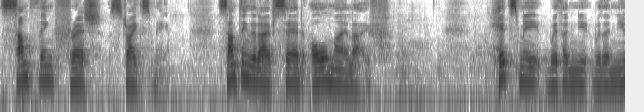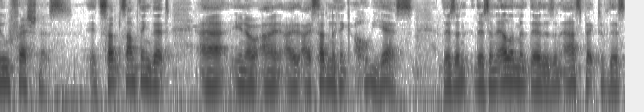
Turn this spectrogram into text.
something fresh strikes me. Something that I've said all my life hits me with a new, with a new freshness. It's some, something that, uh, you know, I, I, I suddenly think, oh, yes, there's an, there's an element there, there's an aspect of this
